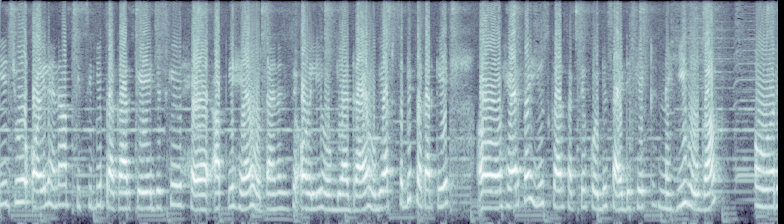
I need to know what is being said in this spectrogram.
ये जो ऑयल है ना, आप किसी भी प्रकार के, जिसके हेयर आपके हेयर होता है ना, जैसे ऑयली हो गया ड्राई हो गया, आप सभी प्रकार के हेयर पर यूज़ कर सकते हो, कोई भी साइड इफ़ेक्ट नहीं होगा। और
